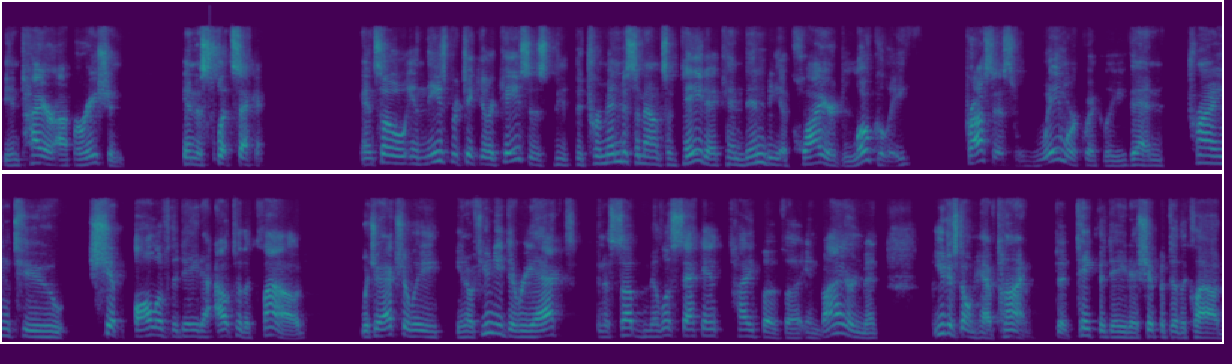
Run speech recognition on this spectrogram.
the entire operation in a split second. And so, in these particular cases, the, the, tremendous amounts of data can then be acquired locally, processed way more quickly than trying to ship all of the data out to the cloud, which actually, you know, if you need to react in a sub millisecond type of uh, environment, you just don't have time to take the data, ship it to the cloud,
